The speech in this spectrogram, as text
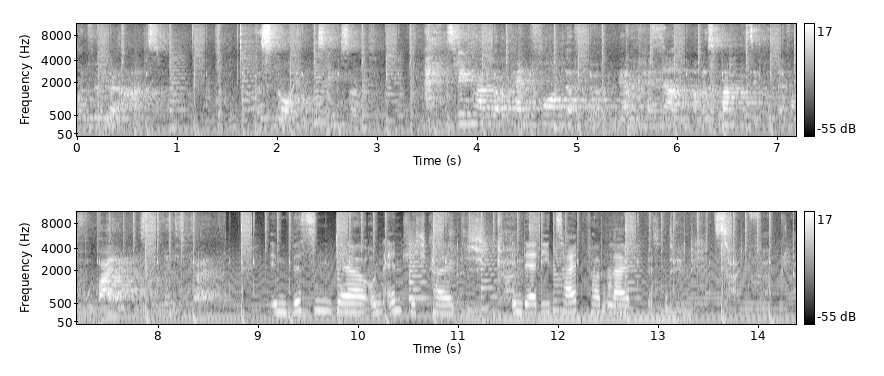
und Visual Arts. Das ist neu, das gibt es noch nicht. Deswegen haben wir auch keine Form dafür. Wir haben keinen Namen, aber es macht nichts. Ihr kommt einfach vorbei, das wird richtig geil. Im Wissen der Unendlichkeit, in der die Zeit verbleibt. In der die Zeit verbleibt.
